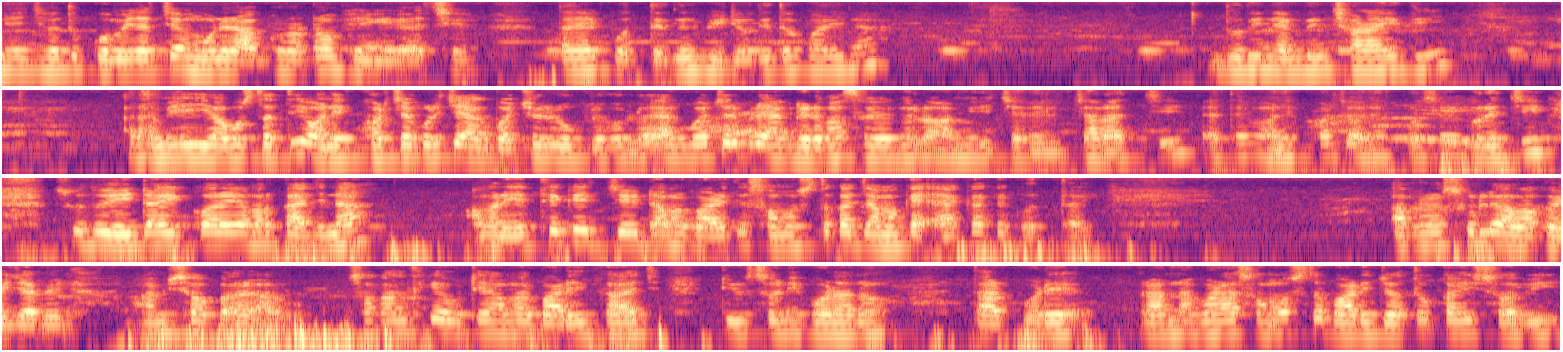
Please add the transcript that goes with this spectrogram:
নেই যেহেতু কমে যাচ্ছে, মনের আগ্রহটাও ভেঙে গেছে। তাই আমি প্রত্যেক দিন ভিডিও দিতে পারি না। দুদিন একদিন ছাড়াই দিই। আর আমি এই অবস্থাতেই অনেক খরচা করেছি, এক বছরের উপরে হলো। এক বছর পরে এক দেড় মাস হয়ে গেল আমি এই চ্যানেল চালাচ্ছি। এতে আমি অনেক খরচা, অনেক পরিশ্রম করেছি। শুধু এইটাই করাই আমার কাজ না, আমার এ থেকে যে আমার বাড়িতে সমস্ত কাজ আমাকে একাকে করতে হয়। আপনারা শুনলে অবাক হয়ে যাবেন। আমি সকাল সকাল থেকে উঠে আমার বাড়ির কাজ টিউশনি পড়ানো, তারপরে রান্না বাড়া সমস্ত বাড়ির যত কাজ সবই,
